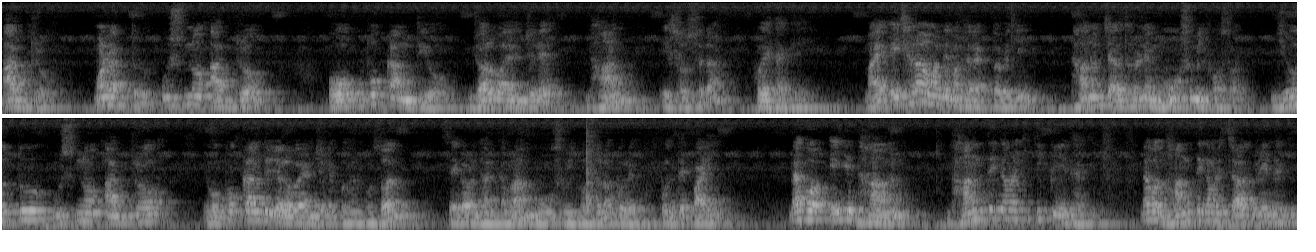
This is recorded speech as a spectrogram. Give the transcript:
আর্দ্র। মনে রাখতে হবে, উষ্ণ আর্দ্র ও উপক্রান্তীয় জলবায়ু অঞ্চলে ধান এই শস্যটা হয়ে থাকে। মানে এছাড়াও আমাদের মাথায় রাখতে হবে কি, ধান হচ্ছে এক ধরনের মৌসুমি ফসল। যেহেতু উষ্ণ, আর্দ্র এবং উপক্রান্তীয় জলবায়ু অঞ্চলে প্রধান ফসল, সেই কারণে ধানকে আমরা মৌসুমি ফসলও বলে বলতে পারি। দেখো, এই যে ধান ধান থেকে আমরা কী কী পেয়ে থাকি? দেখো, ধান থেকে আমরা চাল পেয়ে থাকি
